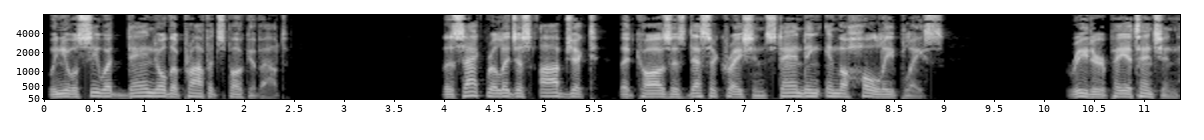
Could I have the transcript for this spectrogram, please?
when you will see what Daniel the prophet spoke about. The sacrilegious object that causes desecration standing in the holy place. Reader, pay attention.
